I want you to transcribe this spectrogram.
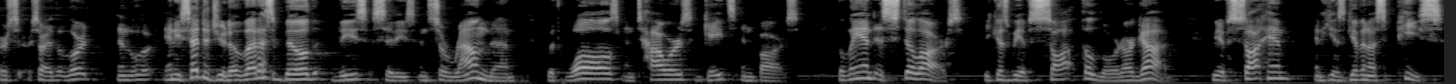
or sorry, the Lord, and, the Lord, and he said to Judah, Let us build these cities and surround them with walls and towers, gates and bars. The land is still ours, because we have sought the Lord our God. We have sought him, and he has given us peace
